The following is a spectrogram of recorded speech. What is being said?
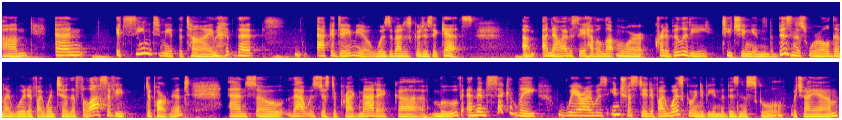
Um, and it seemed to me at the time that academia was about as good as it gets. Um, now, obviously, I have a lot more credibility teaching in the business world than I would if I went to the philosophy department. And so that was just a pragmatic uh, move. And then, secondly, where I was interested, if I was going to be in the business school, which I am,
